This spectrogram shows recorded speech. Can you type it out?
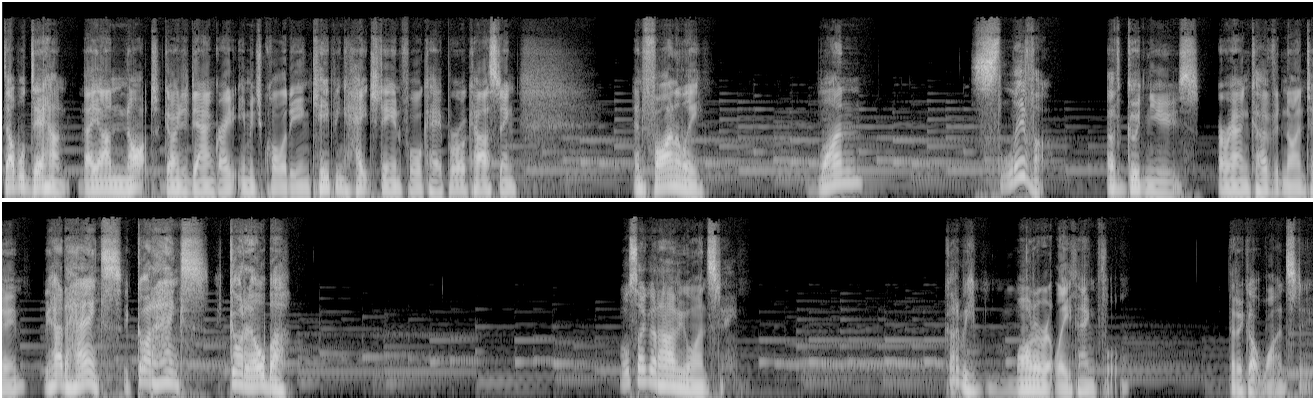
doubled down. They are not going to downgrade image quality and keeping HD and 4K broadcasting. And finally, one sliver of good news around COVID 19. We had Hanks. It got Hanks. It got Elba. Also got Harvey Weinstein. Got to be moderately thankful that it got Weinstein.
